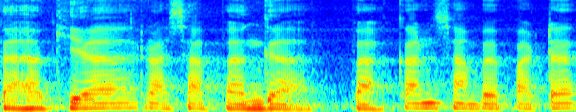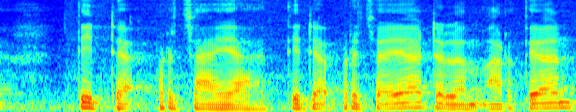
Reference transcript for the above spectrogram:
bahagia, rasa bangga, bahkan sampai pada tidak percaya. Tidak percaya dalam artian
